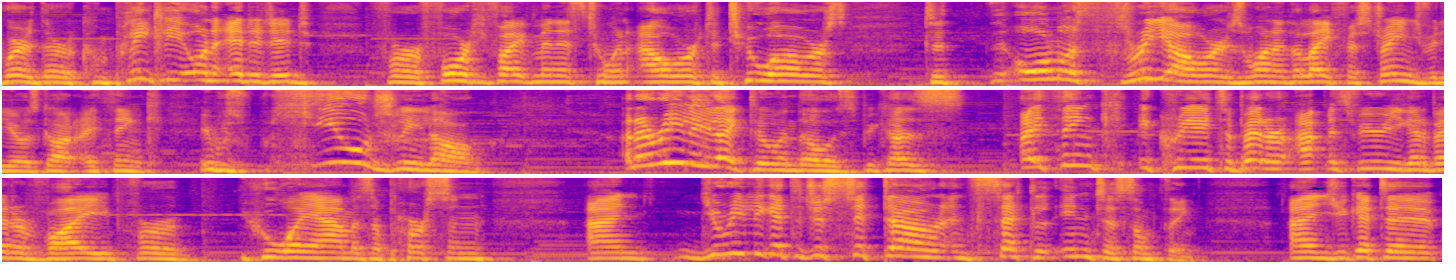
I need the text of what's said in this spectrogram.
where they're completely unedited for 45 minutes to an hour to two hours to almost three hours. One of the Life is Strange videos got, I think. It was hugely long. And I really like doing those because I think it creates a better atmosphere. You get a better vibe for who I am as a person and you really get to just sit down and settle into something. And you get to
